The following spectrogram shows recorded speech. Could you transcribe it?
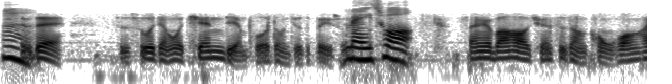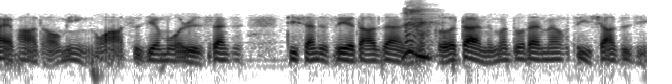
嗯，对不？对？指数我讲过千点波动就是倍数。没错，三月八号全市场恐慌害怕逃命，哇，世界末日，三次第三次世界大战，什么核弹，什么都在那边自己吓自己。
